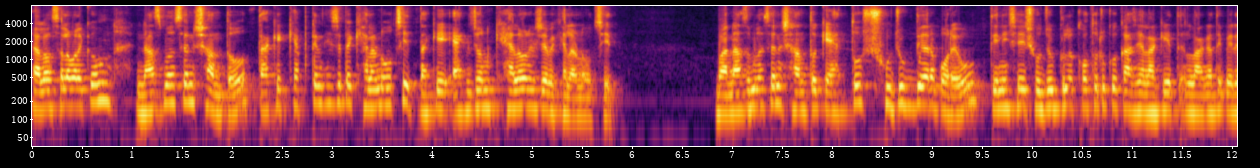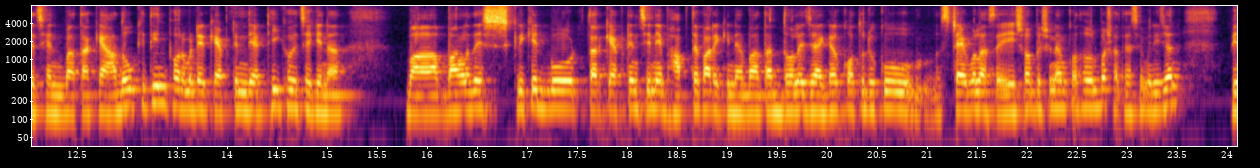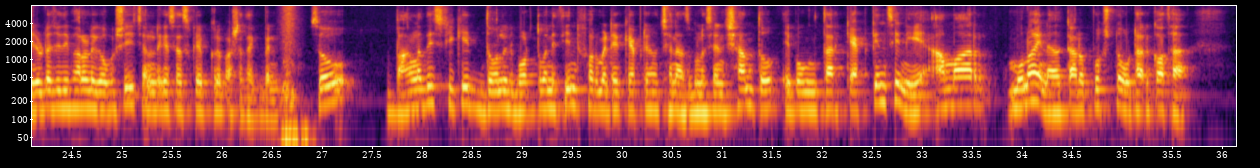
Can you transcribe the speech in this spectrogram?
Hello, আসসালামু আলাইকুম। নাজমুল হোসেন শান্ত, তাকে ক্যাপ্টেন হিসেবে খেলানো উচিত নাকি একজন খেলোয়াড় হিসেবে খেলানো উচিত? বা নাজমুল হোসেন শান্তকে এত সুযোগ দেওয়ার পরেও তিনি সেই সুযোগগুলো কতটুকু কাজে লাগিয়ে, লাগাতে পেরেছেন বা তাকে আদৌ কি তিন ফরম্যাটের ক্যাপ্টেন দেওয়া ঠিক হয়েছে কিনা? বা বাংলাদেশ ক্রিকেট বোর্ড তার ক্যাপ্টেন্সি নিয়ে ভাবতে পারে কিনা বা তার দলে জায়গা কতটুকু স্টেবল আছে, এইসব বিষয় নিয়ে আমি কথা বলব। সাথে আছে মিরিজান। ভিডিওটা যদি ভালো লাগে অবশ্যই চ্যানেলটিকে সাবস্ক্রাইব করে পাশে থাকবেন। সো বাংলাদেশ ক্রিকেট দলের বর্তমানে তিন ফরম্যাটের ক্যাপ্টেন হচ্ছেন নাজমুল হোসেন শান্ত এবং তার ক্যাপ্টেন্সি নিয়ে আমার মনে হয় না কারও প্রশ্ন ওঠার কথা।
